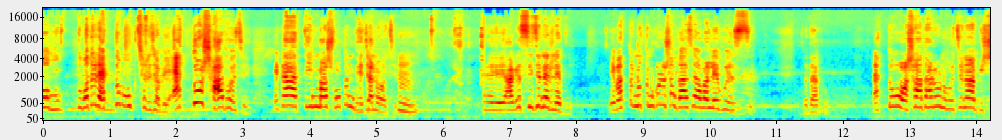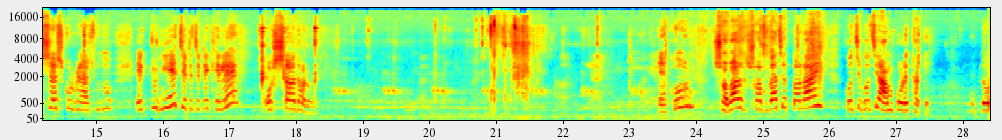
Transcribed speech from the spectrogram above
ও মুখ তোমাদের একদম মুখ ছেড়ে যাবে। এত স্বাদ হয়েছে। এটা তিন মাস মতন ভেজানো আছে। এই আগের সিজনের লেবু। এবার তো নতুন করে সব গাছে আবার লেবু এসছে। তো দেখো এত অসাধারণ হয়েছে না বিশ্বাস করবে না শুধু একটু নিয়ে চেটে চেটে খেলে অসাধারণ। এখন সবার সব গাছের তলায় কচি কচি আম পড়ে থাকে। তো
